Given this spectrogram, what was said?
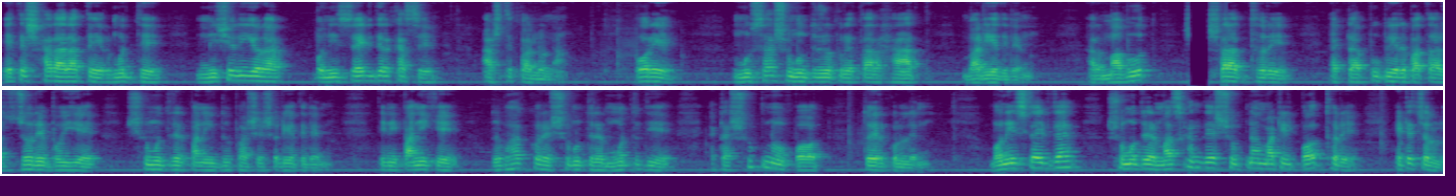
এতে সারা রাতের মধ্যে মিশরীয়রা বন ইসরায়েলদের কাছে আসতে পারল না। পরে মুসা সমুদ্রের উপরে তার হাত বাড়িয়ে দিলেন আর মাবুত সারাত ধরে একটা পুবের বাতাস জোরে বইয়ে সমুদ্রের পানি দুপাশে সরিয়ে দিলেন। তিনি পানিকে দুভাগ করে সমুদ্রের মধ্য দিয়ে একটা শুকনো পথ তৈরি করলেন। বনি ইসরায়েলরা সমুদ্রের মাঝখান দিয়ে শুকনা মাটির পথ ধরে হেঁটে চলল।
